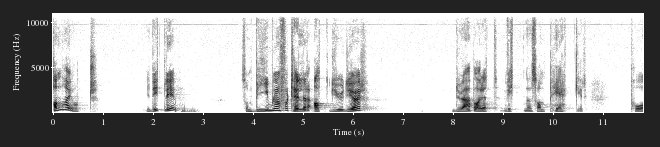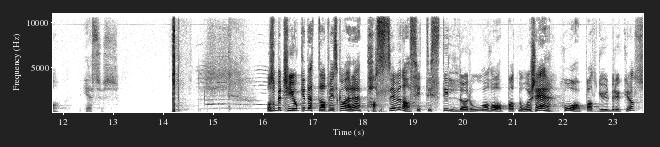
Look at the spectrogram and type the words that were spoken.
han har gjort i ditt liv, som Bibelen forteller at Gud gjør. Du er bare et vitne som peker på Jesus. Og så betyr jo ikke dette at vi skal være passive, da, sitte i stille og ro og håpe at noe skjer. Håpe at Gud bruker oss.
